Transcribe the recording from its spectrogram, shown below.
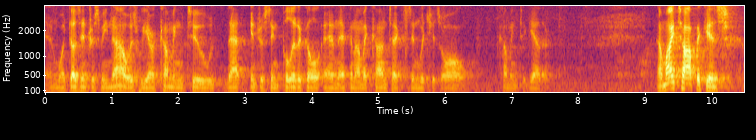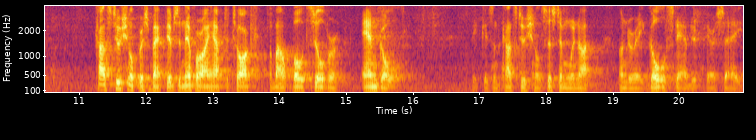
And what does interest me now is we are coming to that interesting political and economic context in which it's all coming together. Now, my topic is constitutional perspectives, and therefore I have to talk about both silver and gold. Because in the constitutional system, we're not under a gold standard per se,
